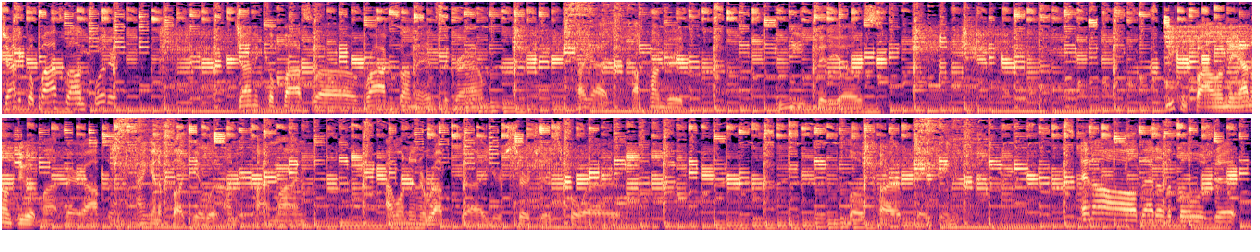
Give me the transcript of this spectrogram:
Johnny Kielbasa on Twitter. Johnny Kielbasa rocks on the Instagram. I got a hundred neat videos. You can follow me. I don't do it very often. I ain't gonna bug you with on your timeline. I won't interrupt uh, your searches for low carb baking and all that other bullshit.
